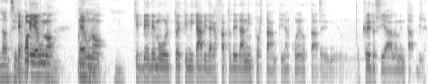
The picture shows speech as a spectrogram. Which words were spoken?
Non si e poi è uno, è mm. uno che beve molto e quindi capita che ha fatto dei danni importanti in alcune nottate, non credo sia lamentabile.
